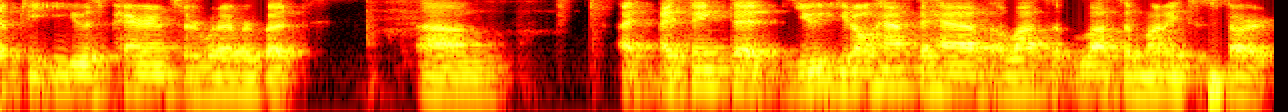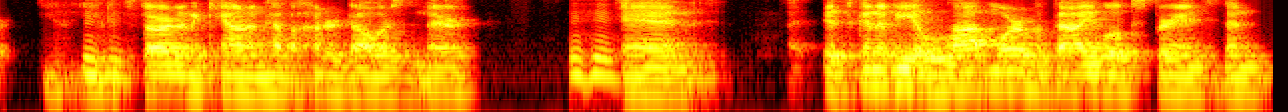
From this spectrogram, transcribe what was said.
up to you as parents or whatever. But um, I, I think that you you don't have to have a lots of lots of money to start. You, know, you mm-hmm. can start an account and have a hundred dollars in there, mm-hmm. and it's going to be a lot more of a valuable experience than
